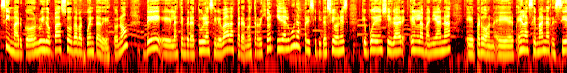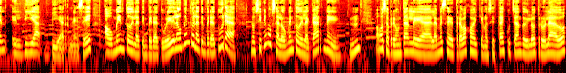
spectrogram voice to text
Sí, Marcos, Luis Dopaso daba cuenta de esto, ¿no? De eh, las temperaturas elevadas para nuestra región y de algunas precipitaciones que pueden llegar en la mañana, eh, perdón, eh, en la semana recién el día viernes. Aumento de la temperatura. Y del aumento de la temperatura, ¿nos iremos al aumento de la carne? ¿Mm? Vamos a preguntarle a la mesa de trabajo a quien nos está escuchando del otro lado,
